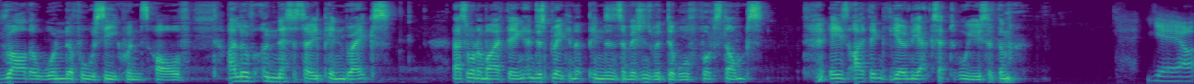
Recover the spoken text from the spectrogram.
rather wonderful sequence of I love unnecessary pin breaks. That's one of my thing, and just breaking up pins and submissions with double foot stomps is, I think, the only acceptable use of them. Yeah,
